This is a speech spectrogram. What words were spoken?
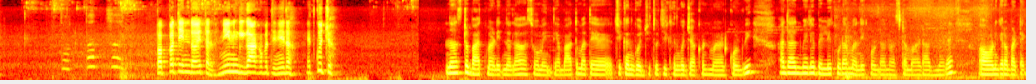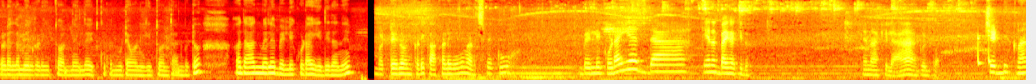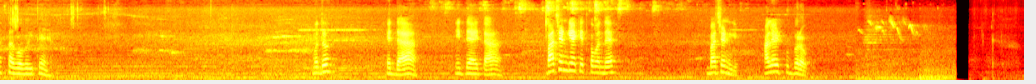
ಪಪ್ಪ ತಿಂದೋಯ್ತಲ್ಲ ಈಗ ಹಾಕಬತ್ತೀನಿ ಇದು ಎತ್ ಎತ್ಕುಚ್ಚು ನಾಷ್ಟು ಬಾತ್ ಮಾಡಿದ್ನಲ್ಲ, ಸೋಮೆಂತ್ಯ ಬಾತು, ಮತ್ತು ಚಿಕನ್ ಗೊಜ್ಜಿತ್ತು ಚಿಕನ್ ಗೊಜ್ಜು ಹಾಕೊಂಡು ಮಾಡ್ಕೊಂಡ್ವಿ. ಅದಾದಮೇಲೆ ಬೆಳ್ಳಿ ಕೂಡ ಮನಿಕೊಂಡ ನಾಷ್ಟ ಮಾಡಾದಮೇಲೆ ಒಣಗಿರೋ ಬಟ್ಟೆಗಳೆಲ್ಲ ಮೇಲ್ಗಡೆ ಇತ್ತು ಅದನ್ನೆಲ್ಲ ಎತ್ಕೊಬಂದ್ಬಿಟ್ಟೆ ಒಣಗಿತ್ತು ಅಂತ ಅಂದ್ಬಿಟ್ಟು. ಅದಾದಮೇಲೆ ಬೆಳ್ಳಿ ಕೂಡ ಎದ್ದಿದ್ದಾನೆ ಬಟ್ಟೆಲ್ಲ ಒಂದು ಕಡೆ ಕಾಕೊಂಡಿದ್ದೀನಿ ಮಡಿಸ್ಬೇಕು ಬೆಳ್ಳಿ ಕೂಡ ಎದ್ದ. ಏನದು ಬೈಗ್ ಹಾಕಿದ್ದು? ಏನು ಹಾಕಿಲ್ಲ? ಗುಡ್ ಬಾಯ್ ಚೆಡ್ಡಿ ಕ್ರಾಕ್ ಆಗೋಗೈತೆ ಮದು ಎದ್ದಾ? ನಿದ್ದೆ ಆಯ್ತಾ? ಬಾಚಣಿಗೆ ಯಾಕೆ ಎತ್ಕೊಬಂದೆ ಬಾಚಣಿಗೆ. ಅಲ್ಲೇ ಇಟ್ಬಿಟ್ಟು ಬರೋ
